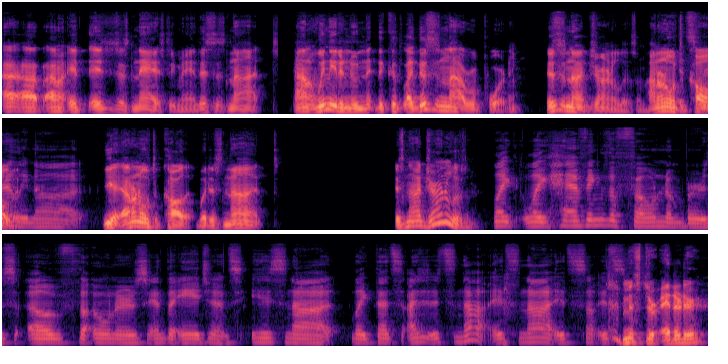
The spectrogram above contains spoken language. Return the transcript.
I, I, I don't. It, it's just nasty, man. This is not. I don't. We need a new because like this is not reporting. This is not journalism. I don't know what to it's call really it. not. Yeah, I don't know what to call it, but it's not. It's not journalism. like like having the phone numbers of the owners and the agents is not like that's I, it's not it's not it's it's Mr. Editor.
